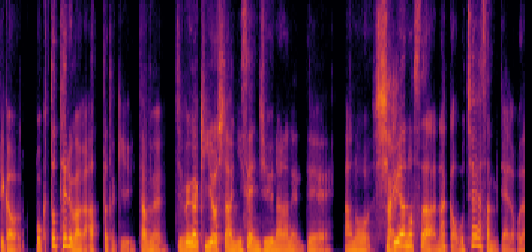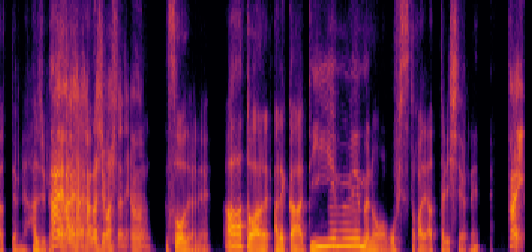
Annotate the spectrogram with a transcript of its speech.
てか、僕とテルマが会った時、多分自分が起業したのは2017年で、あの、渋谷のさ、なんかお茶屋さんみたいなとこであったよね、初め。はいはいはい、話しましたね。うん。そうだよね。あ、あとあれ、あれか、DMM のオフィスとかであったりしたよね。はい、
